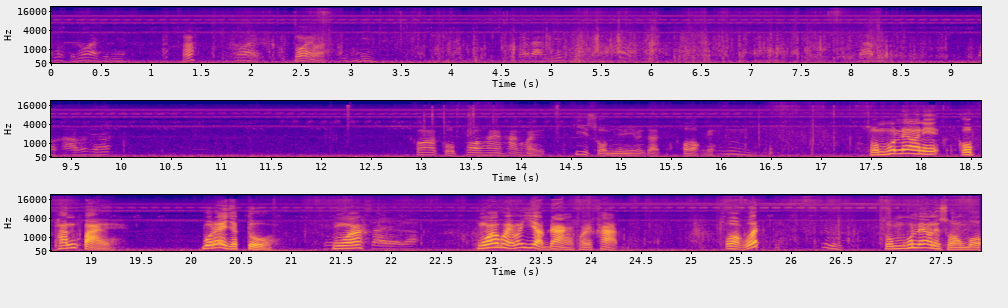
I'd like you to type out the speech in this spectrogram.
โอ้ตัวน้อยทีนี้ฮะน้อยน้อยว่ะกระดังนิดนึงดำก็ขาวก็จะนะ ข้อกบพ่อให้อาหารข่อยขี้สมอยู่นี่มันก็ออกเด้อืมสมหุ่นแล้วนี่กบพันไปบ่ได้จักตัวงัวใส่ละงัวข่อยมาเหยียบด่างข่อยขาด ออกเวิดสมหุ่นแล้วในสองบ่อ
